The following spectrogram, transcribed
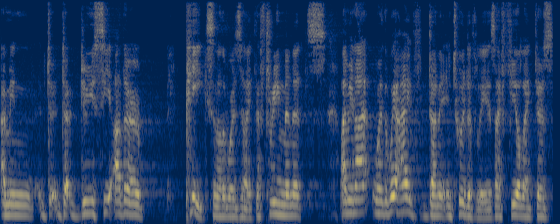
I mean, do, do you see other peaks? In other words, like the three minutes. I mean, I well, the way I've done it intuitively is I feel like there's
